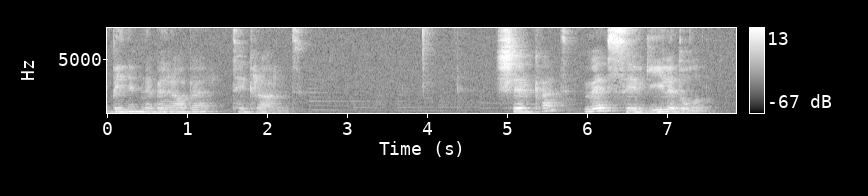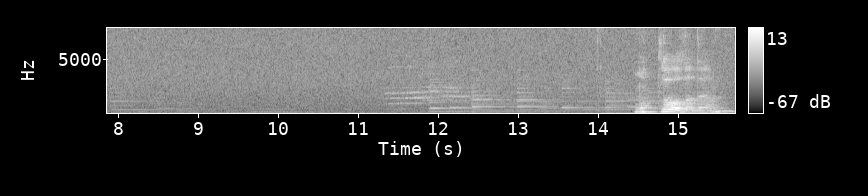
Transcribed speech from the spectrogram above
benimle beraber tekrar et. Şefkat ve sevgiyle dolalım. Mutlu olalım.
